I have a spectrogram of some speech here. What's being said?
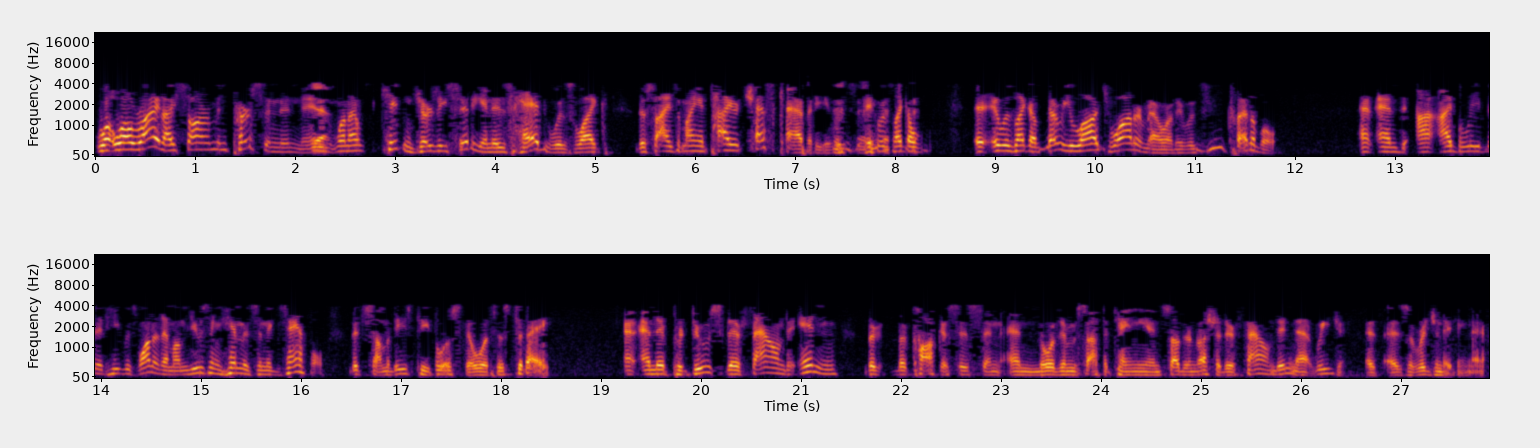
Well, well, right. I saw him in person, and, and Yeah. when I was a kid in Jersey City, and his head was like the size of my entire chest cavity. It was, it was like a, it was like a very large watermelon. It was incredible, and and I, I believe that he was one of them. I'm using him as an example that some of these people are still with us today, and, and they're produced. They're found in the the Caucasus and and northern Mesopotamia and southern Russia. They're found in that region as, as originating there.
